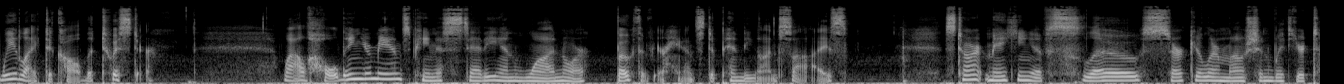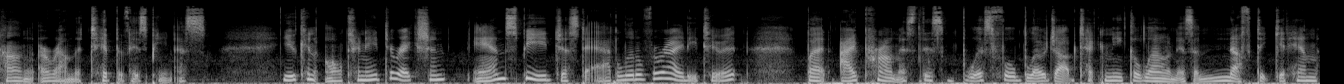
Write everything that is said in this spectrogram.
we like to call the twister. While holding your man's penis steady in one or both of your hands, depending on size, start making a slow circular motion with your tongue around the tip of his penis. You can alternate direction and speed just to add a little variety to it, but I promise this blissful blowjob technique alone is enough to get him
